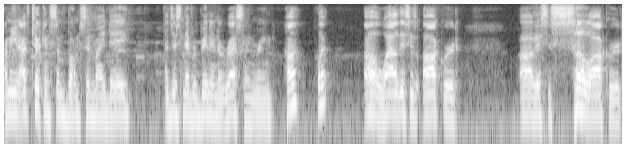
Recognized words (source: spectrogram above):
I mean, I've taken some bumps in my day. I just never been in a wrestling ring. Huh? What? Oh, wow, this is awkward. Oh, this is so awkward.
